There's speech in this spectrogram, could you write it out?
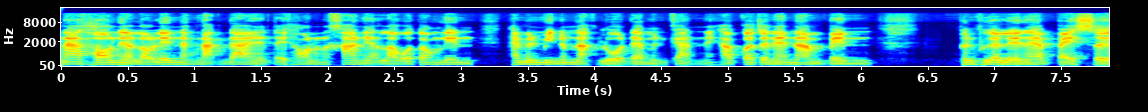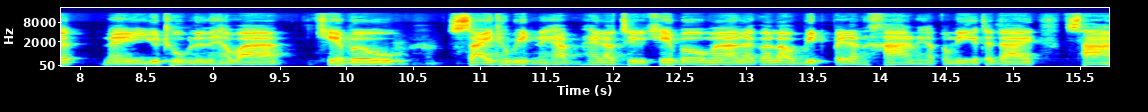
หน้าท้องเนี่ยเราเล่นหนักๆได้เนี่ยแต่ท้องด้านข้างเนี่ยเราก็ต้องเล่นให้มันมีน้ำหนัก load ได้เหมือนกันนะครับ ก็จะแนะนำเป็นเพื่อนๆเลยนะครับไป search ใน YouTube เลยนะครับว่า cable side twist นะครับ ให้เราถือเคเบิลมาแล้วก็เราบิดไปด้านข้างนะครับ ตรงนี้ก็จะได้สร้าง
